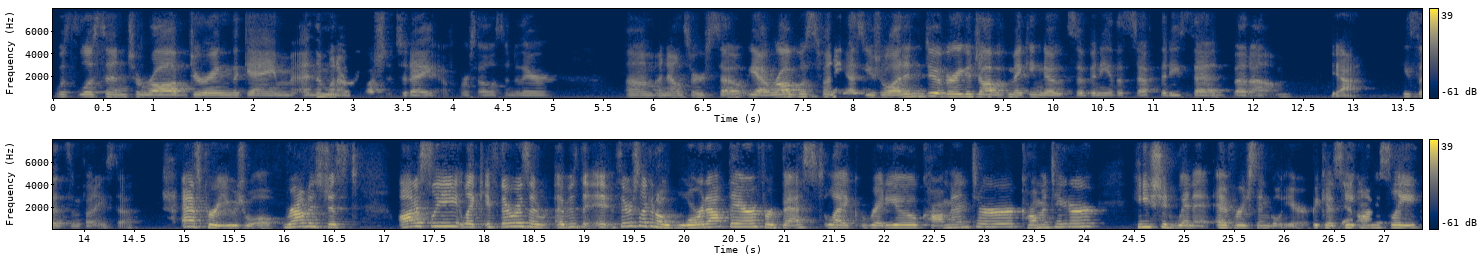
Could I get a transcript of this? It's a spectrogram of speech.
was listen to Rob during the game, and then when I rewatched it today, of course, I listened to their um, announcers. So yeah, Rob was funny as usual. I didn't do a very good job of making notes of any of the stuff that he said, but um, Yeah. he said some funny stuff. as per usual. Rob is just honestly like if there was a it was if there's like an award out there for best like radio commenter commentator, he should win it every single year because he honestly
